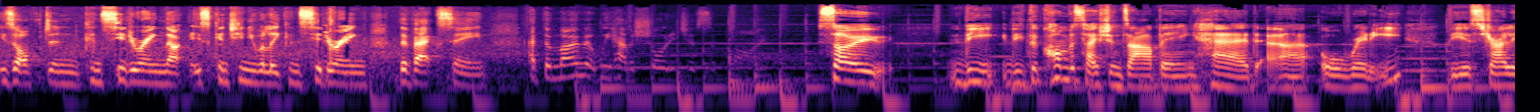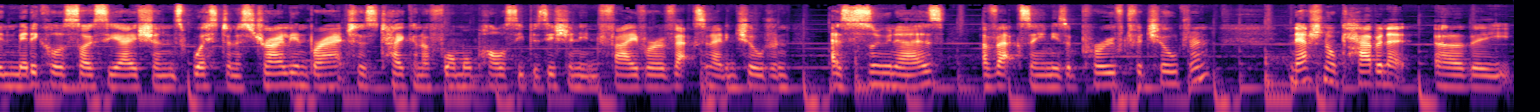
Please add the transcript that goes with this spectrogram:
is often considering that is continually considering the vaccine. At the moment, we have a shortage of supply. So the, the, the, conversations are being had uh, already. The Australian Medical Association's Western Australian branch has taken a formal policy position in favour of vaccinating children as soon as a vaccine is approved for children. National Cabinet, uh, the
